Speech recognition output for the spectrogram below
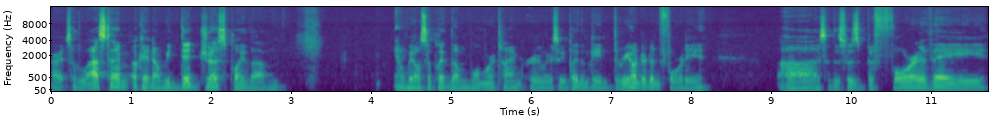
All right, so the last time, okay, no, we did just play them, and we also played them one more time earlier. So we played them game 340, Uh, so this was before they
